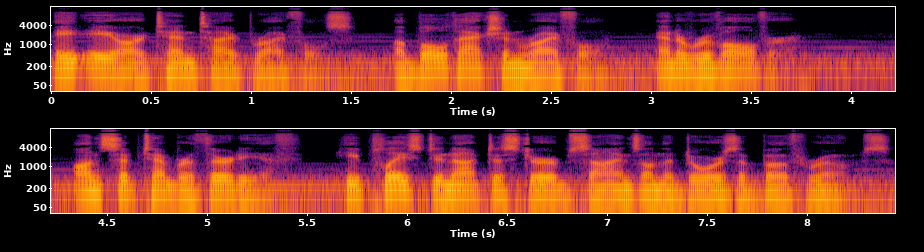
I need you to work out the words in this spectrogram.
8 AR 10 type rifles, a bolt action rifle, and a revolver. On September 30th, he placed do not disturb signs on the doors of both rooms.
